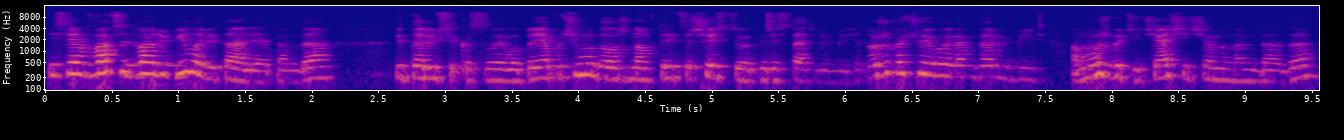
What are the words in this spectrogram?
Если я в 22 любила Виталия, там, да, Виталюсика своего, то я почему должна в 36 его перестать любить? Я тоже хочу его иногда любить, а может быть и чаще, чем иногда, да?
